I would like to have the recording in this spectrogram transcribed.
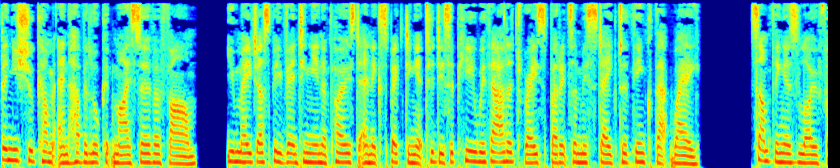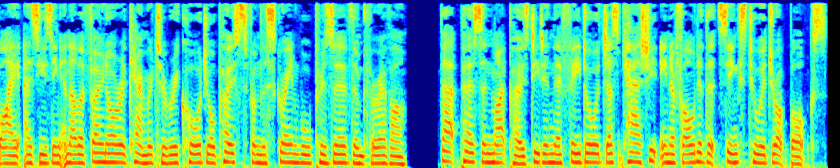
then you should come and have a look at my server farm. You may just be venting in a post and expecting it to disappear without a trace, but it's a mistake to think that way. Something as lo-fi as using another phone or a camera to record your posts from the screen will preserve them forever. That person might post it in their feed or just cache it in a folder that syncs to a Dropbox.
